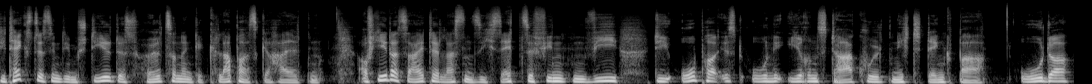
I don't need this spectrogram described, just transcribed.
Die Texte sind im Stil des hölzernen Geklappers gehalten. Auf jeder Seite lassen sich Sätze finden wie Die Oper ist ohne ihren Starkult nicht denkbar oder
